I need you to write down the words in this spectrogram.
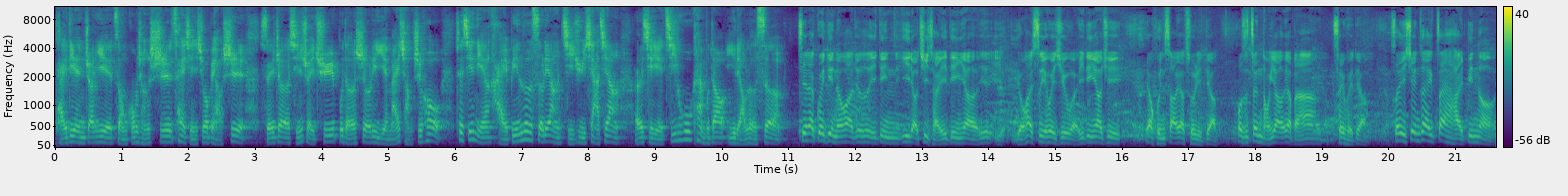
台电专业总工程师蔡显修表示，随着咸水区不得设立掩埋场之后，这些年海滨垃圾量急剧下降，而且也几乎看不到医疗垃圾。现在规定的话，就是一定医疗器材一定要有有害事业废弃物啊，一定要去要焚烧要处理掉，或是针筒要要把它摧毁掉。所以现在在海滨哦，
